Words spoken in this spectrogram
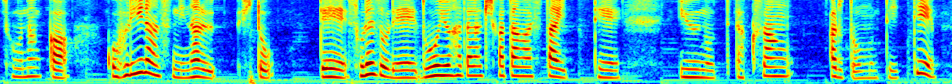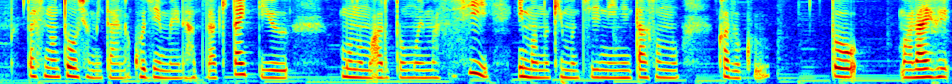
そうなんかこうフリーランスになる人でそれぞれどういう働き方がしたいっていうのってたくさんあると思っていて私の当初みたいな個人名で働きたいっていうものもあると思いますし今の気持ちに似たその家族と、まあ、ライフ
